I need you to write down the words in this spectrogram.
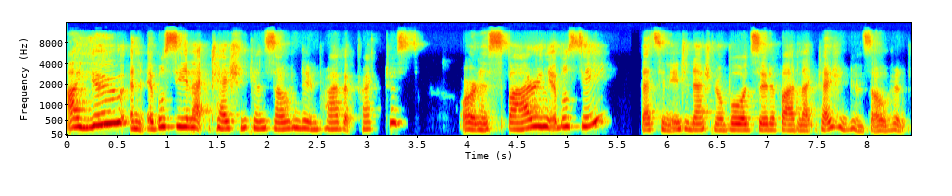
Are you an IBCLC lactation consultant in private practice or an aspiring IBCLC? That's an international board certified lactation consultant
